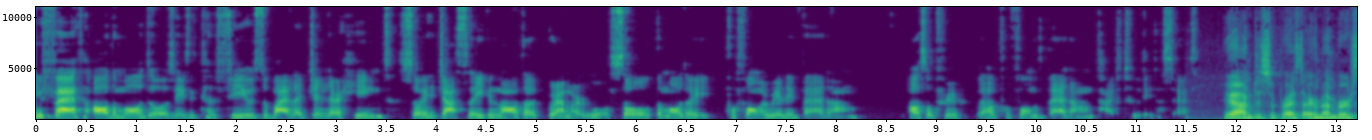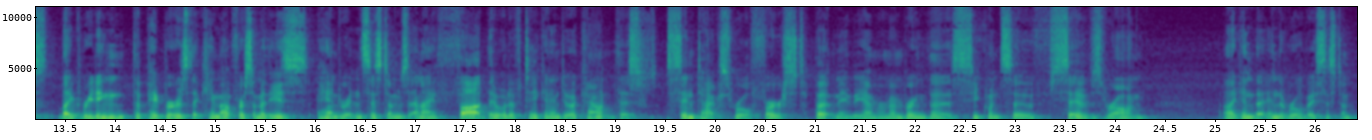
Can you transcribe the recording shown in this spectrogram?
in fact all the models is confused by the gender hint, so it just ignore the grammar rule. So the model perform really bad on also pre- uh, performs bad on type two data sets. Yeah, I'm just surprised. I remember like reading the papers that came out for some of these handwritten systems, and I thought they would have taken into account this syntax rule first, but maybe I'm remembering the sequence of sieves wrong, like in the in the rule-based system,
